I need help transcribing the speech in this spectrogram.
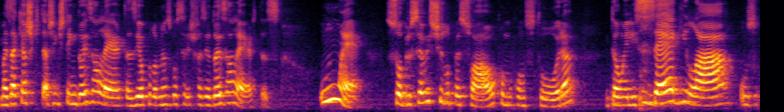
mas aqui acho que a gente tem dois alertas, e eu pelo menos gostaria de fazer dois alertas. Um é sobre o seu estilo pessoal como consultora, então ele segue lá os,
